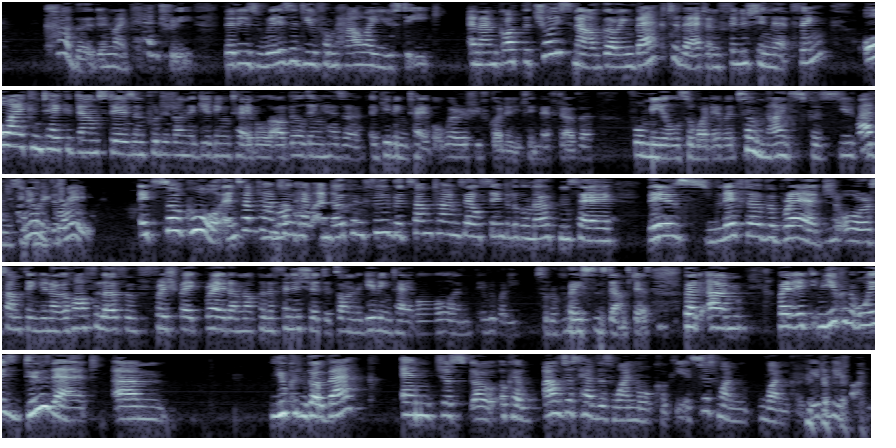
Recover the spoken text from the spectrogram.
cupboard in my pantry that is residue from how I used to eat. And I've got the choice now of going back to that and finishing that thing, or I can take it downstairs and put it on the giving table. Our building has a, a giving table where if you've got anything left over for meals or whatever, it's so nice because you That's simply really just great. It's so cool. And sometimes they'll have unopened food, but sometimes they'll send a little note and say, there's leftover bread or something, you know, half a loaf of fresh baked bread. I'm not going to finish it. It's on the giving table and everybody sort of races downstairs. But, um, but it, you can always do that. Um, you can go back and just go, okay, I'll just have this one more cookie. It's just one, one cookie. It'll be fine.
